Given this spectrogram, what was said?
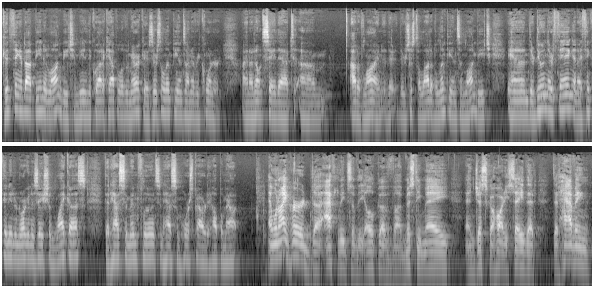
good thing about being in Long Beach and being the aquatic capital of America is there's Olympians on every corner. And I don't say that um, out of line. There, there's just a lot of Olympians in Long Beach, and they're doing their thing. And I think they need an organization like us that has some influence and has some horsepower to help them out. And when I heard uh, athletes of the ilk of uh, Misty May and Jessica Hardy say that, that having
